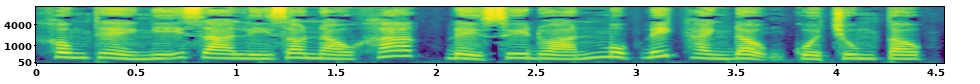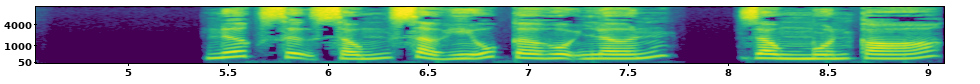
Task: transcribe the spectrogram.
Không thể nghĩ ra lý do nào khác để suy đoán mục đích hành động của trung tộc. Nước sự sống sở hữu cơ hội lớn, rồng muốn có,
